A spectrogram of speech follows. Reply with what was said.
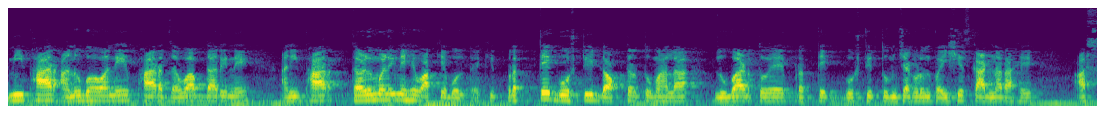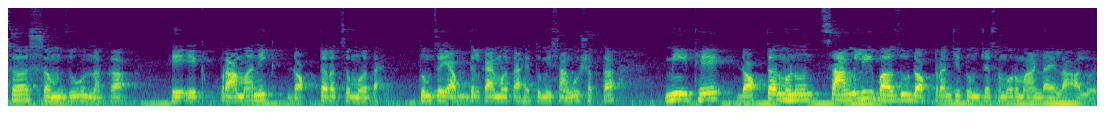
मी फार अनुभवाने फार जबाबदारीने आणि फार तळमळीने हे वाक्य बोलतोय की प्रत्येक गोष्टीत डॉक्टर तुम्हाला लुबाडतोय प्रत्येक गोष्टीत तुमच्याकडून पैसेच काढणार आहे असं समजू नका. हे एक प्रामाणिक डॉक्टरचं मत आहे. तुमचं याबद्दल काय मत आहे तुम्ही सांगू शकता. मी इथे डॉक्टर म्हणून चांगली बाजू डॉक्टरांची तुमच्यासमोर मांडायला आलोय.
